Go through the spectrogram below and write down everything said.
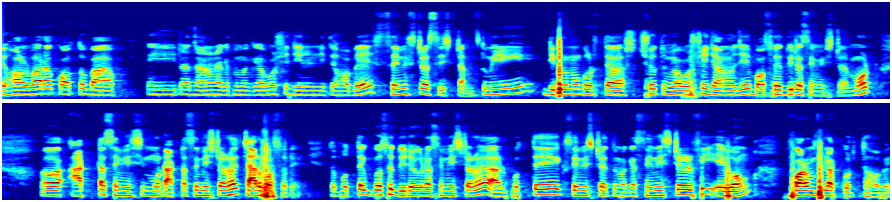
এই হল ভাড়া কত বা এইটা জানার আগে তোমাকে অবশ্যই জেনে নিতে হবে সেমিস্টার সিস্টেম। তুমি ডিপ্লোমা করতে আসছো, তুমি অবশ্যই জানো যে বছরে দুইটা সেমিস্টার, মোট আটটা সেমিস্টার মোট আটটা সেমিস্টার হয় চার বছরে। তো প্রত্যেক বছর দুইটা করে সেমিস্টার হয় আর প্রত্যেক সেমিস্টারে তোমাকে সেমিস্টার ফি এবং ফর্ম ফিল আপ করতে হবে।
